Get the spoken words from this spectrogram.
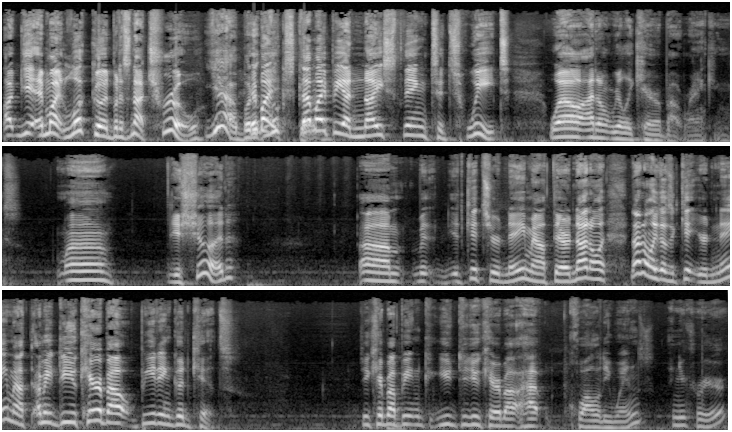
Uh, yeah, it might look good, but it's not true. Yeah, but it might, looks That good. might be a nice thing to tweet. Well, I don't really care about rankings. Well, you should. Um, it gets your name out there. Not only not only does it get your name out. I mean, do you care about beating good kids? Do you care about beating? You do you care about have quality wins in your career?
